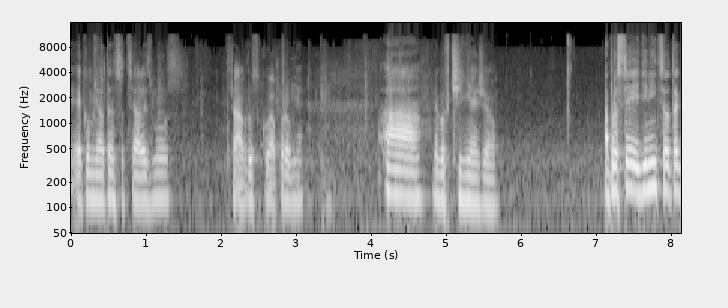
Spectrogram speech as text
jako měl ten socialismus, třeba v Rusku a podobně. A, nebo v Číně, že jo. A prostě jediný co, tak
